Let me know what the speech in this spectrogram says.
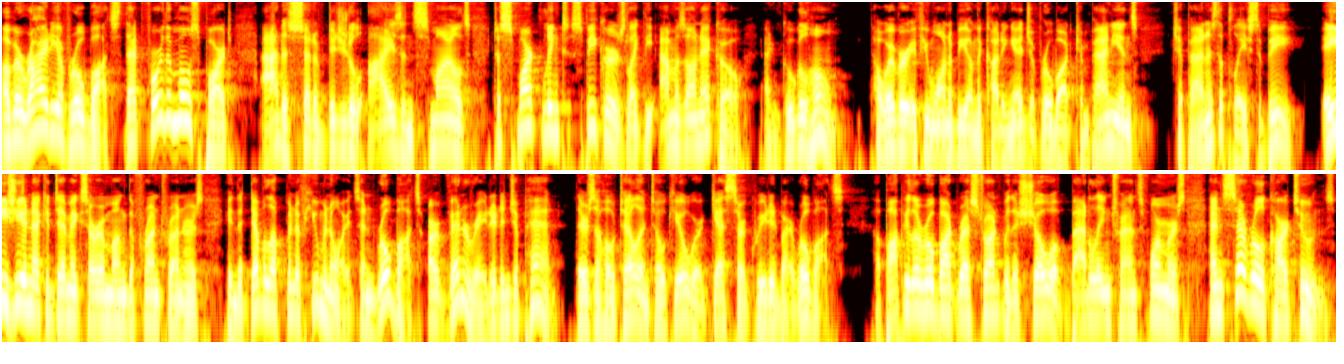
a variety of robots that, for the most part, add a set of digital eyes and smiles to smart linked speakers like the Amazon Echo and Google Home. However, if you want to be on the cutting edge of robot companions, Japan is the place to be. Asian academics are among the frontrunners in the development of humanoids, and robots are venerated in Japan. There's a hotel in Tokyo where guests are greeted by robots, a popular robot restaurant with a show of battling transformers, and several cartoons,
